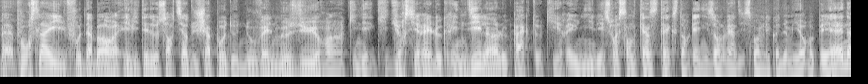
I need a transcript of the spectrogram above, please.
Ben Pour cela, il faut d'abord éviter de sortir du chapeau de nouvelles mesures euh, qui, qui durciraient le Green Deal, hein, le pacte qui réunit les 75 textes organisant le verdissement de l'économie européenne.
